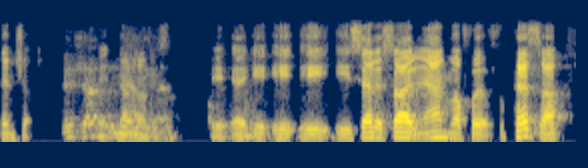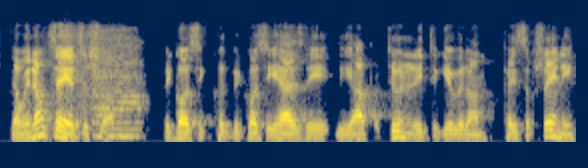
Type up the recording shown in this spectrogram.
then shut. No, I don't so. He, he, he, he set aside an animal for, for Pesach, then we don't say it's a shlach because he could because he has the, the opportunity to give it on Pesach Sheni,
